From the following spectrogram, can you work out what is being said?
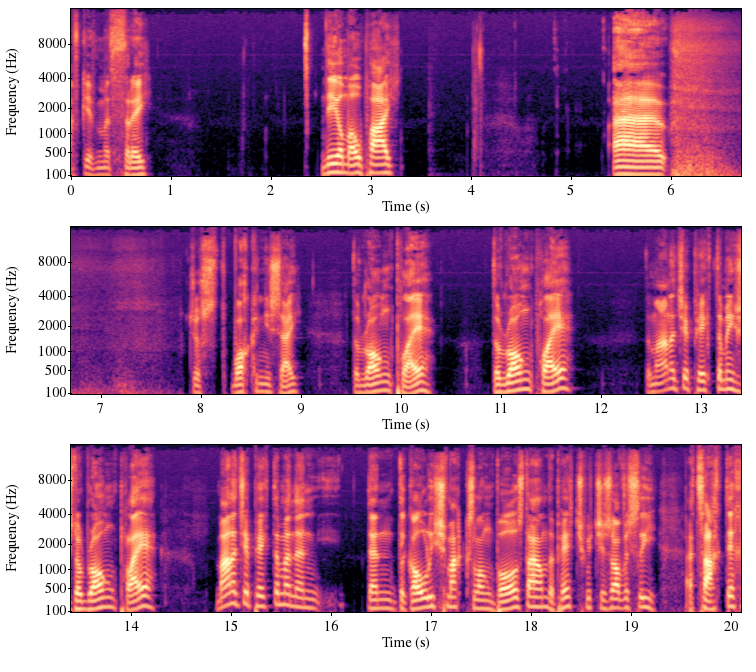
I've given him a three. Neal Maupay. Uh, just what can you say? The wrong player. The wrong player. The manager picked him. He's the wrong player. Manager picked him, and then then the goalie smacks long balls down the pitch, which is obviously a tactic.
